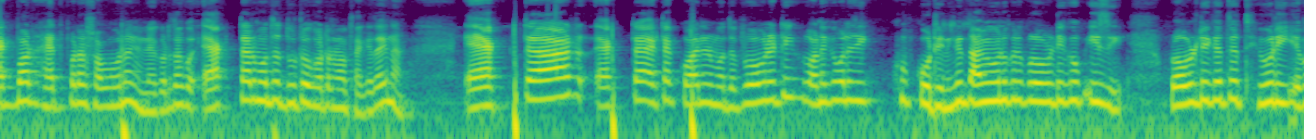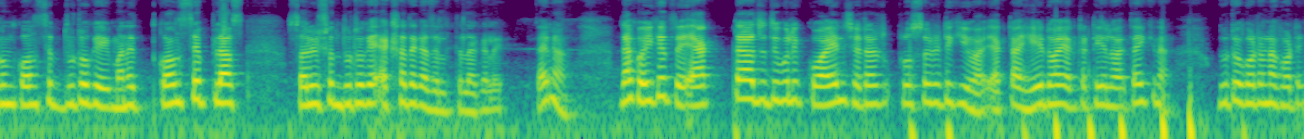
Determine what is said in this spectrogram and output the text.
একবার হ্যাট পড়ার সম্ভাবনা নির্ণয় করো। দেখো, একটার মধ্যে দুটো ঘটনা থাকে, তাই না? একটার, একটা একটা কয়েনের মধ্যে। প্রবাবিলিটি অনেকে বলে যে খুব কঠিন, কিন্তু আমি মনে করি প্রবাবিলিটি খুব ইজি প্রবাবিলিটির ক্ষেত্রে থিওরি এবং কনসেপ্ট দুটোকে মানে কনসেপ্ট প্লাস সলিউশন দুটোকে একসাথে কাজে লাগতে লাগালে, তাই না? দেখো, এই ক্ষেত্রে একটা যদি বলি কয়েন সেটার প্রসরিটি কী হয়? একটা হেড হয়, একটা টেল হয়, তাই কি না? দুটো ঘটনা ঘটে।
